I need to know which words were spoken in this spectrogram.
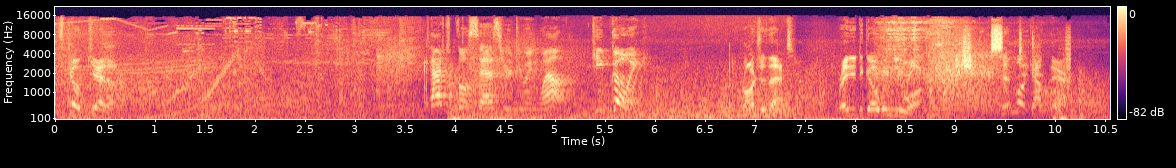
Let's go get him! Tactical says you're doing well. Keep going. Roger that. Ready to go when you are. Mission Good luck out there!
